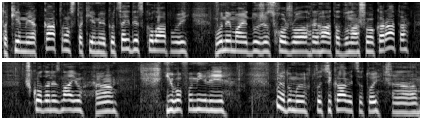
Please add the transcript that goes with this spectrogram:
такими як Катрос, такими як оцей дисколаповий. Вони мають дуже схожого агрегата до нашого карата. Шкода, не знаю е, його фамілії. Ну, Я думаю, хто цікавиться, той е,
